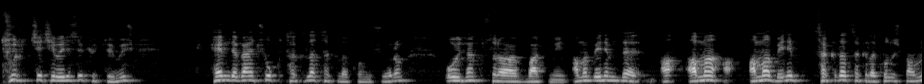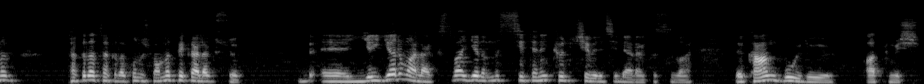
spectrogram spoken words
Türkçe çevirisi kötüymüş. Hem de ben çok takıla takıla konuşuyorum. O yüzden kusura bakmayın. Ama benim de ama ama benim takıla takıla konuşmamla takıla takıla konuşmamla pek alakası yok. E, yarım alakası var. Yarım da sitenin kötü çevirisiyle alakası var. Ve Kaan bu videoyu atmış.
